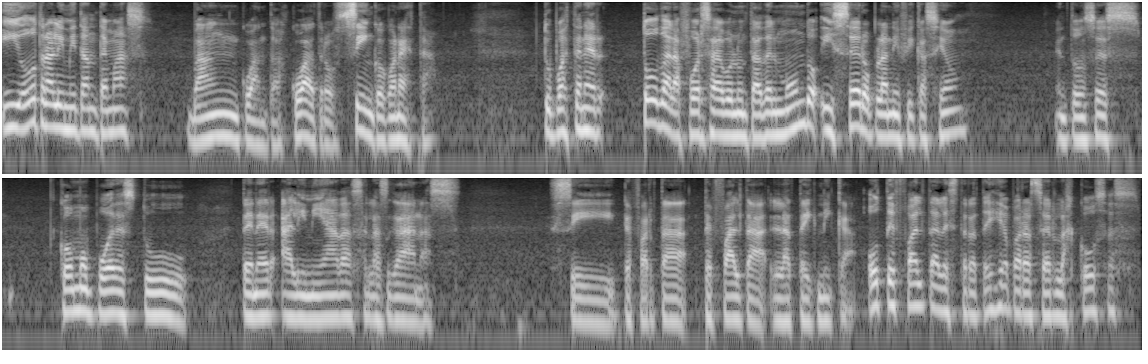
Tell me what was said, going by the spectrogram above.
Y otra limitante más. Van cuántas? Cuatro, cinco con esta. Tú puedes tener toda la fuerza de voluntad del mundo y cero planificación. Entonces, ¿cómo puedes tú tener alineadas las ganas si te falta, te falta la técnica o te falta la estrategia para hacer las cosas?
